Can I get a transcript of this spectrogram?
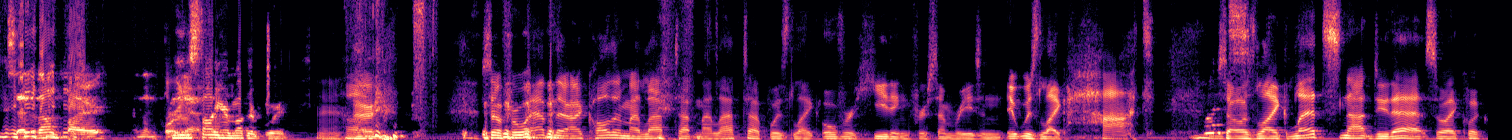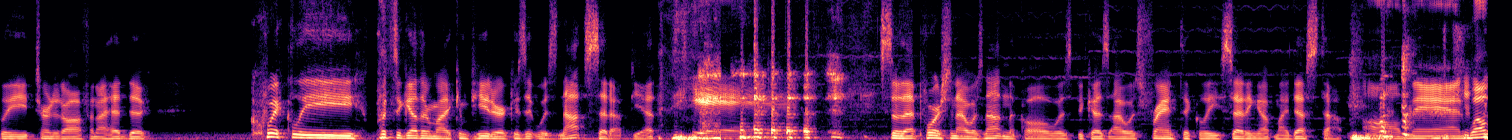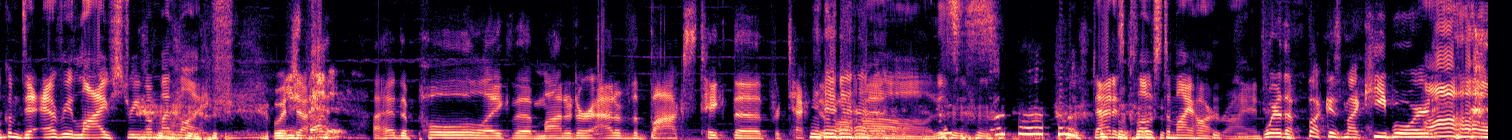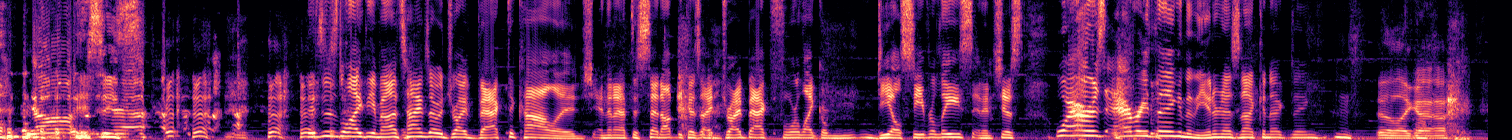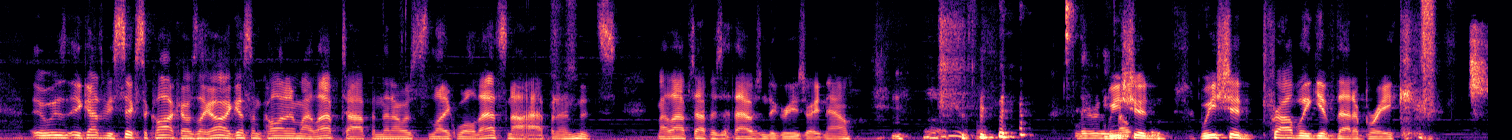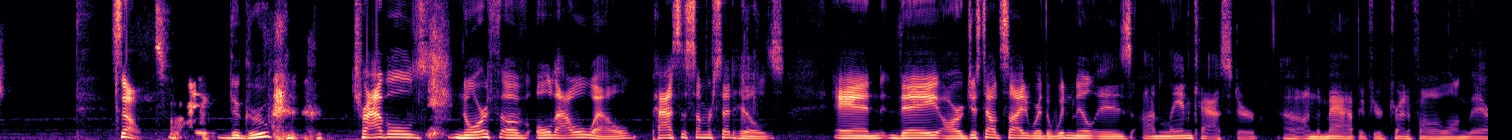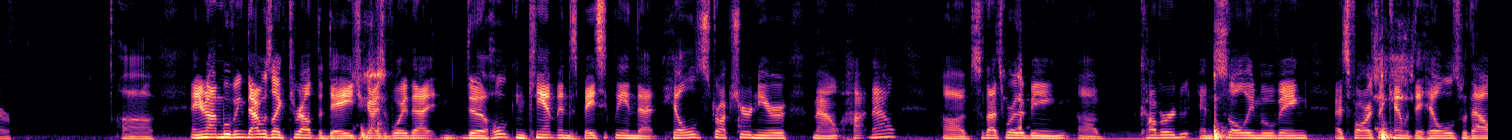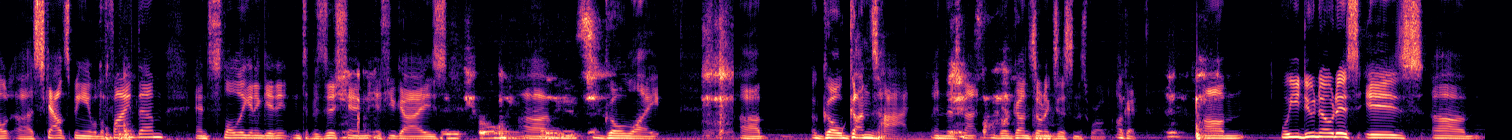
Set it on fire and then pour it out. Reinstall your motherboard. Yeah. Uh, Alright. So for what happened there, I called in my laptop. My laptop was like overheating for some reason. It was like hot. So I was like, let's not do that. So I quickly turned it off and I had to quickly put together my computer because it was not set up yet. Yeah. so that portion I was not in the call was because I was frantically setting up my desktop, Oh man. Welcome to every live stream of my life. which He's done I, it. I had to pull like the monitor out of the box, take the protective off. Oh, this is that is close to my heart, Ryan. Where the fuck is my keyboard? Oh, this is this is like the amount of times I would drive back to college and then I have to set up because I drive back for like a DLC release and it's just where is everything and then the internet's not connecting. They're like, uh, it was. It got to be six o'clock. I was like, oh, I guess I'm calling in my laptop, and then I was like, well, that's not happening. It's my laptop is a thousand degrees right now. It's We melting. should we should probably give that a break. So It's fine. the group travels north of Old Owl Well, past the Somerset Hills, and they are just outside where the windmill is on Laencaster uh, on the map. If you're trying to follow along there. Uh, and you're not moving. That was like throughout the days. You guys avoided that. The whole encampment is basically in that hill structure near Mount Hotnow. Uh, so that's where they're being uh, covered and slowly moving as far as they can with the hills without uh, scouts being able to find them, and slowly going to get into position if you guys uh, go light, uh, go guns hot, and there's not where guns don't exist in this world. Okay. Um, what you do notice is um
